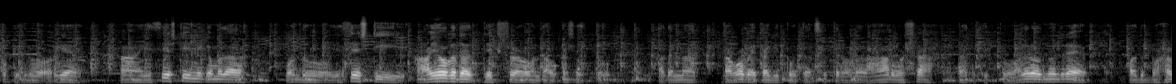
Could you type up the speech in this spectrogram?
ಕೊಟ್ಟಿದ್ದರು ಅವ್ರಿಗೆ ಎಸ್ ಸಿ ಎಸ್ ಟಿ ನಿಗಮದ ಒಂದು ಎಸ್ ಎಸ್ ಟಿ ಆಯೋಗದ ಅಧ್ಯಕ್ಷರ ಒಂದು ಅವಕಾಶ ಇತ್ತು. ಅದನ್ನು ತಗೋಬೇಕಾಗಿತ್ತು ಅಂತ ಅನಿಸುತ್ತೆ ನೋಡೋಣ ಆರು ವರ್ಷ ಅದಕ್ಕಿತ್ತು ಅದರ ಒಂದಂದರೆ ಅದು ಬಹಳ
